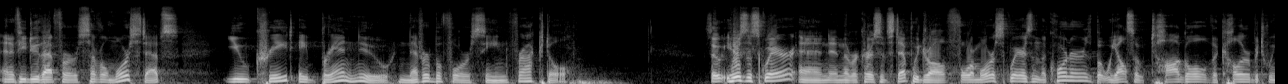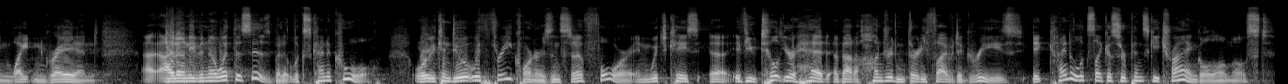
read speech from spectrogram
And if you do that for several more steps, you create a brand new, never before seen fractal. So here's the square, and in the recursive step, we draw four more squares in the corners, but we also toggle the color between white and gray, and I don't even know what this is, but it looks kind of cool. Or we can do it with three corners instead of four, in which case, uh, if you tilt your head about 135 degrees, it kind of looks like a Sierpinski triangle almost.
